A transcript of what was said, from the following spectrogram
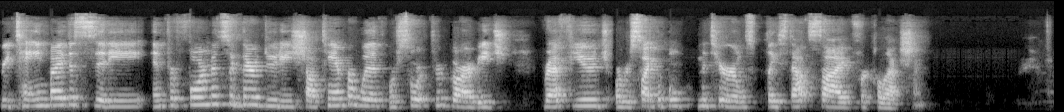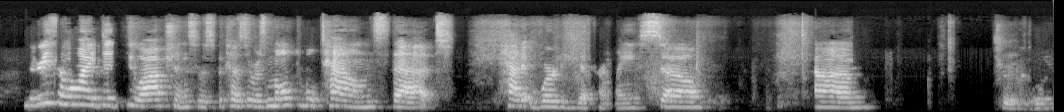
retained by the city in performance of their duties shall tamper with or sort through garbage, refuge, or recyclable materials placed outside for collection. The reason why I did two options was because there was multiple towns that had it worded differently. So, um, True, 'cause what-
